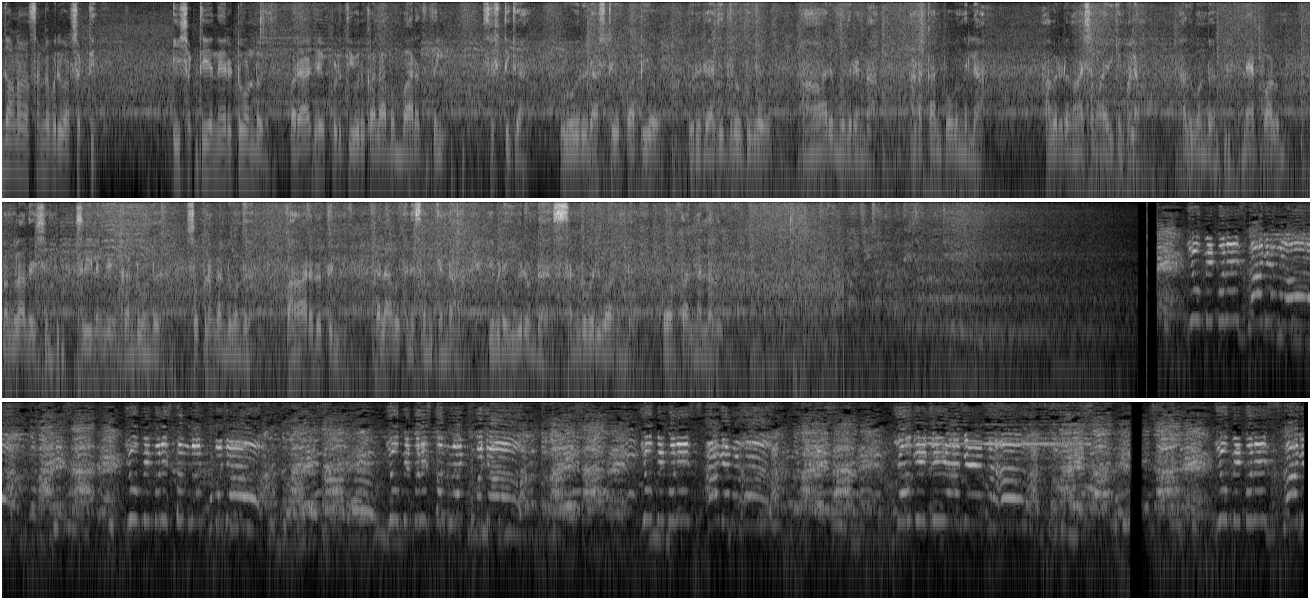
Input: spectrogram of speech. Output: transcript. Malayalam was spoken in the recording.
ഇതാണ് സംഘപരിവാർ ശക്തി. ഈ ശക്തിയെ നേരിട്ടുകൊണ്ട് പരാജയപ്പെടുത്തി ഒരു കലാപം ഭാരതത്തിൽ സൃഷ്ടിക്കാൻ ഒരു രാഷ്ട്രീയ പാർട്ടിയോ ഒരു രാജ്യദ്രോഹികളോ ആരും മുതിരണ്ട നടക്കാൻ പോകുന്നില്ല. അവരുടെ നാശമായിരിക്കും ഫലം. അതുകൊണ്ട് നേപ്പാളും ബംഗ്ലാദേശും ശ്രീലങ്കയും കണ്ടുകൊണ്ട് സ്വപ്നം കണ്ടുകൊണ്ട് ഭാരതത്തിൽ കലാപത്തിന് ശ്രമിക്കേണ്ട ഇവിടെ ഇവരുണ്ട് സംഘപരിവാറുണ്ട്. ഓർത്താൽ നല്ലത്.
